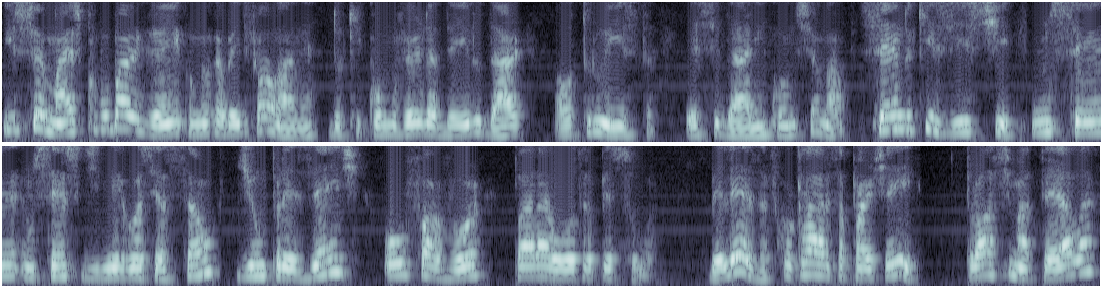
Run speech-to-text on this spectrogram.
Isso é mais como barganha, como eu acabei de falar, né, do que como verdadeiro dar altruísta, esse dar incondicional. Sendo que existe um, sen um senso de negociação de um presente ou favor para outra pessoa. Beleza? Ficou claro essa parte aí? Próxima tela.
